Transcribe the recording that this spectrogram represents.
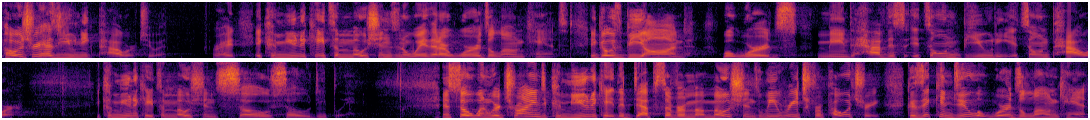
Poetry has a unique power to it right? It communicates emotions in a way that our words alone can't. It goes beyond what words mean to have this its own beauty, its own power. It communicates emotion so, so deeply. And so when we're trying to communicate the depths of our emotions, we reach for poetry because it can do what words alone can't.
